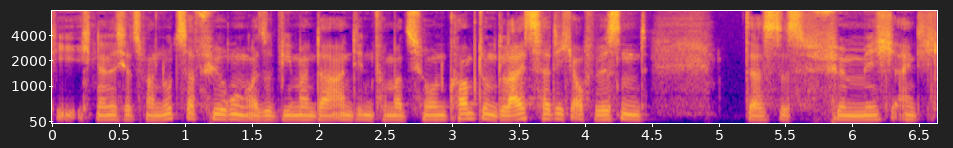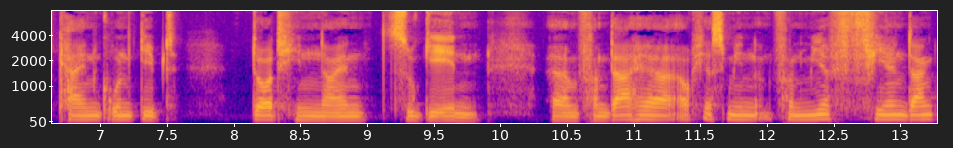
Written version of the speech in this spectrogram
die, ich nenne es jetzt mal Nutzerführung, also wie man da an die Informationen kommt und gleichzeitig auch wissend, dass es für mich eigentlich keinen Grund gibt, dort hinein zu gehen. Ähm, von daher auch Jasmin, von mir vielen Dank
